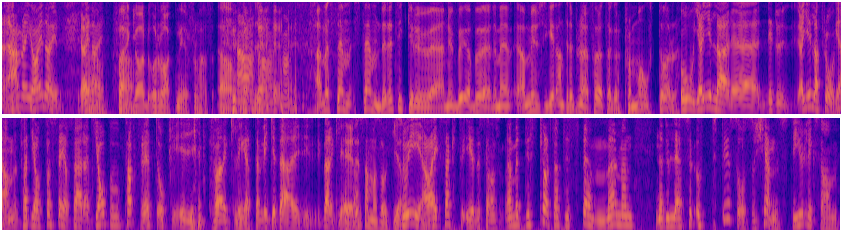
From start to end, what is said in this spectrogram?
uh, ja men jag är nöjd. Jag är nöjd. Färgglad och rakt ner från halsen. Ja, Ja, precis. ja, ja. Ja, men stäm, stämde det tycker du? eh, Nu började med ja, musiker, entreprenör, företagare och promotor. Oh, jag, gillar, eh, det du, jag gillar frågan. För att jag får säga så här att jag på pappret och i verkligheten, vilket är i verkligheten. Är det samma sak igen? Så är, ja, exakt. Är det samma sak. Nej, men det är klart att det stämmer, men när du läser upp det så, så känns det ju liksom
